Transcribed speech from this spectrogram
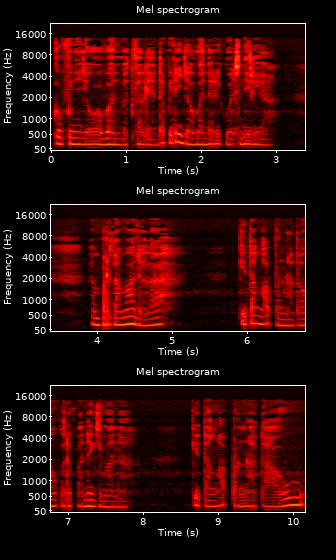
gue punya jawaban buat kalian tapi ini jawaban dari gue sendiri ya. Yang pertama adalah kita nggak pernah tahu ke depannya gimana. Kita nggak pernah tahu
